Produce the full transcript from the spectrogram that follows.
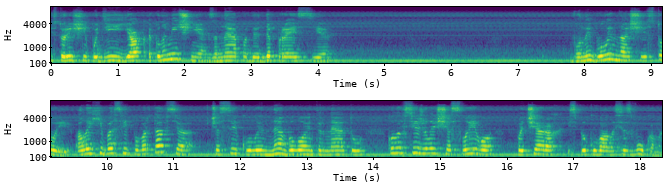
історичні події, як економічні занепади, депресії. Вони були в нашій історії, але хіба світ повертався в часи, коли не було інтернету, коли всі жили щасливо в печерах і спілкувалися звуками?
